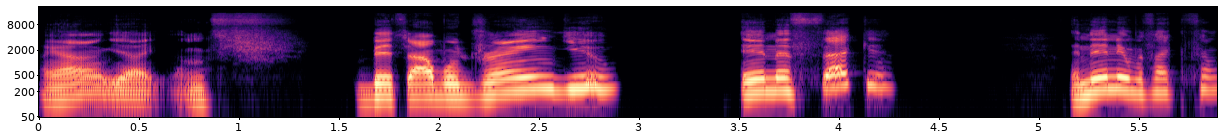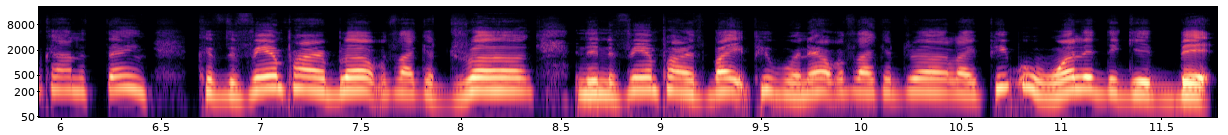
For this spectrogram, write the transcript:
Like, I don't get like, mm, bitch, I will drain you in a second. And then it was like some kind of thing because the vampire blood was like a drug, and then the vampires bite people, and that was like a drug. Like people wanted to get bit.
